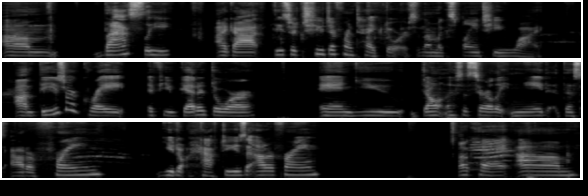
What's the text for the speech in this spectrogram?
Um, lastly, I got, these are two different type doors, and I'm going to explain to you why. Um, these are great if you get a door and you don't necessarily need this outer frame. You don't have to use the outer frame. Okay. Um,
